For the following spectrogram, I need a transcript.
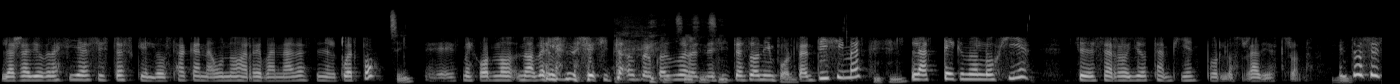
las radiografías estas que lo sacan a uno a rebanadas en el cuerpo. Sí. es mejor no, no haberlas necesitado, pero cuando uno las necesita son importantísimas. La tecnología se desarrolló también por los radioastrónomos. Entonces,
